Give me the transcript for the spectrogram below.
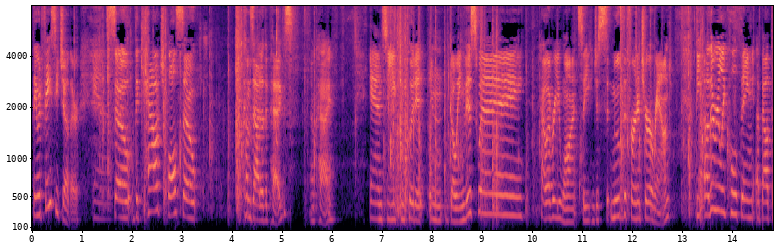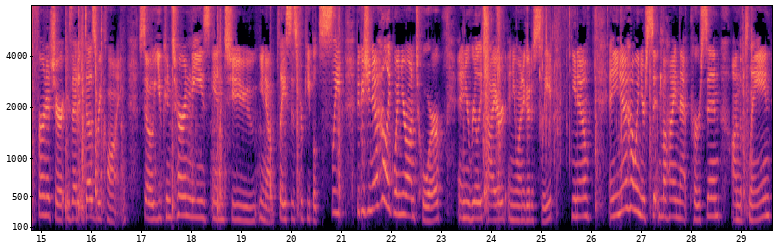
they would face each other. And so the couch also comes out of the pegs, okay? And so you can put it in going this way, however you want. So you can just move the furniture around. The other really cool thing about the furniture is that it does recline. So you can turn these into, you know, places for people to sleep. Because you know how like when you're on tour and you're really tired and you want to go to sleep, you know? And you know how when you're sitting behind that person on the plane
